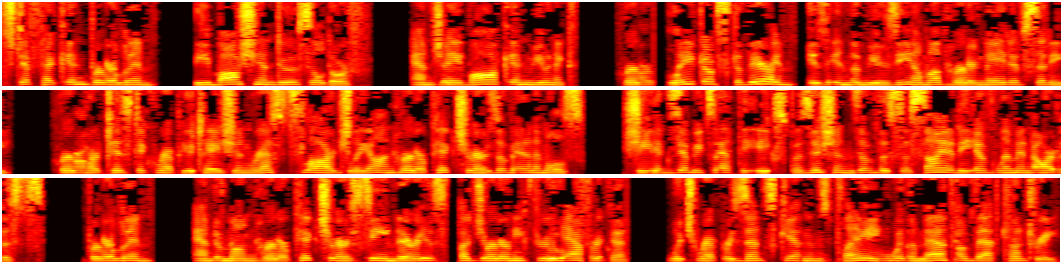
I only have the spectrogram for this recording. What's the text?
Stiffek in Berlin. E. Bosch in Dusseldorf, and J. Bach in Munich. Her Lake of Skavaron is in the museum of her native city. Her artistic reputation rests largely on her pictures of animals. She exhibits at the expositions of the Society of Women Artists, Berlin, and among her pictures seen there is A Journey Through Africa, which represents kittens playing with a map of that country.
